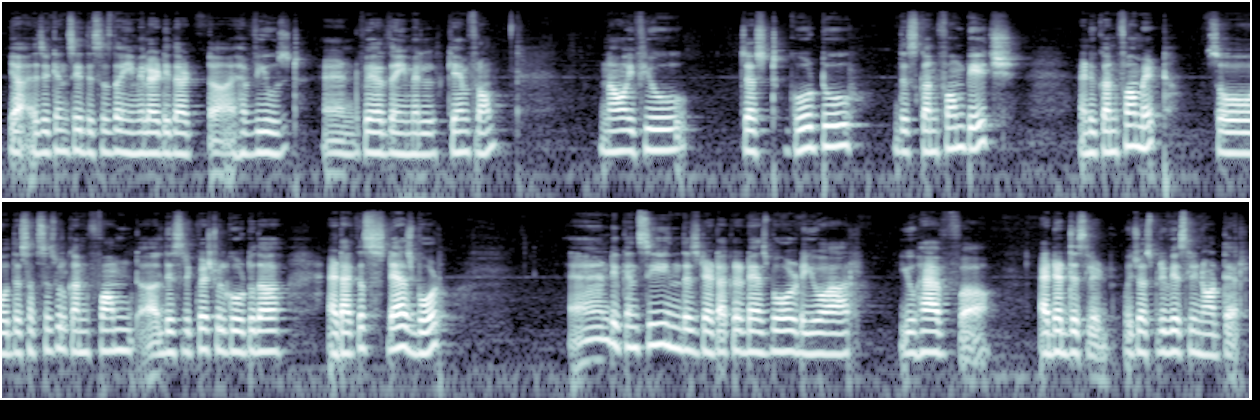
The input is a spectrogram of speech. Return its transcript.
yeah as you can see this is the email id that uh, i have used and where the email came from. Now if you just go to this confirm page and you confirm it so the successful confirmed uh, this request will go to the attackers dashboard. And you can see in this attacker dashboard you are you have uh, added this lead which was previously not there.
